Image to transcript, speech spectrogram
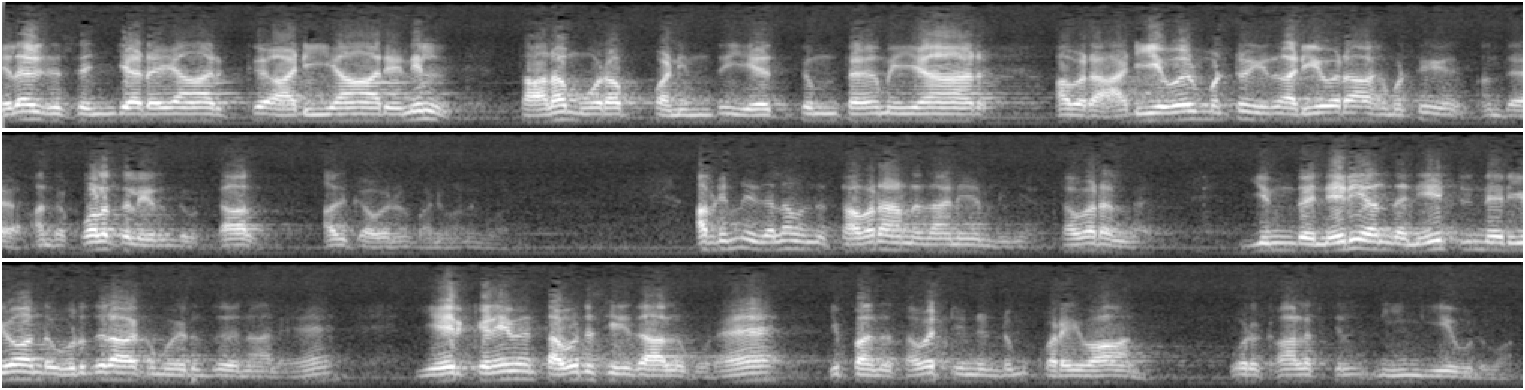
இலகு செஞ்சடையார்க்கு அடியாரெனில் தலமுறப்பணிந்து ஏத்தும் தகமையார். அவர் அடியவர் மட்டும் அடியவராக மட்டும் அந்த அந்த கோலத்தில் இருந்து விட்டால் அதுக்கு அவர் பணி வணங்குவார் அப்படின்னு இதெல்லாம் வந்து தவறானதானே அப்படிங்க. தவறல்ல. இந்த நெறி அந்த நீட்டு நெறியோ அந்த உருதுராக்கமோ இருந்ததுனால ஏற்கனவே தவறு செய்தாலும் கூட இப்ப அந்த தவற்றினின்றும் குறைவான். ஒரு காலத்தில் நீங்கியே விடுவான்.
